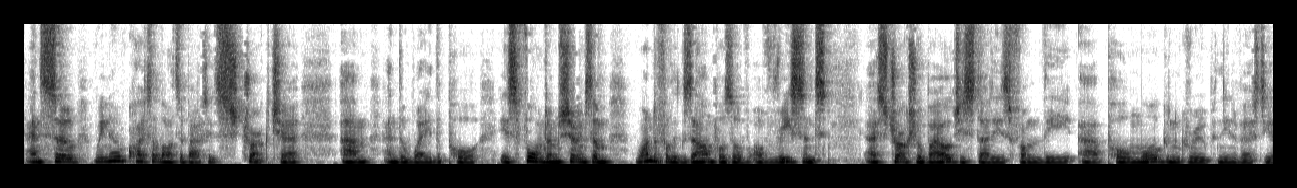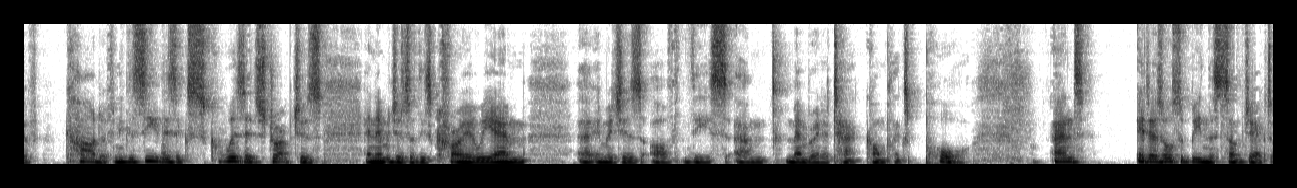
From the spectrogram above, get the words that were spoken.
And so we know quite a lot about its structure um, and the way the pore is formed. I'm showing some wonderful examples of, of recent uh, structural biology studies from the uh, Paul Morgan group in the University of Cardiff, and you can see these exquisite structures and images of these cryo-EM uh, images of this um, membrane attack complex pore. And it has also been the subject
